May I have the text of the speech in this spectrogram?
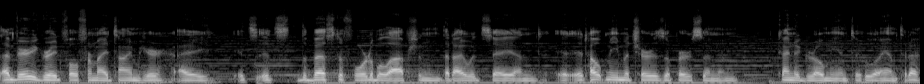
I'm very grateful for my time here. I, it's, it's the best affordable option that I would say, and it, it helped me mature as a person and kind of grow me into who I am today.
